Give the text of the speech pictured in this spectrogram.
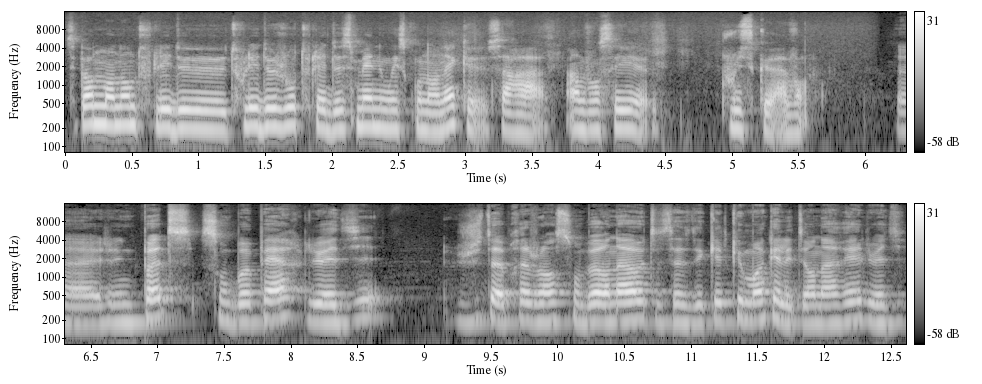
c'est pas en demandant tous les, deux, tous les deux jours, toutes les deux semaines où est-ce qu'on en est que ça a avancé euh, plus qu'avant. J'ai une pote, son beau-père lui a dit, juste après genre, son burn-out, ça faisait quelques mois qu'elle était en arrêt, lui a dit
